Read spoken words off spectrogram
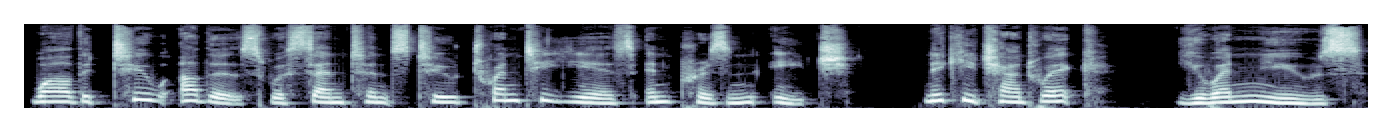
while the two others were sentenced to 20 years in prison each. Nikki Chadwick, UN News.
